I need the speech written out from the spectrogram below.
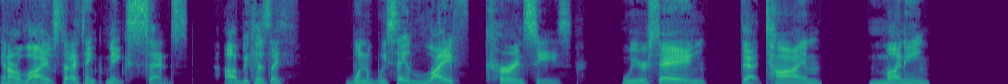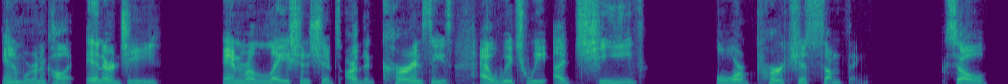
in our lives that I think makes sense. Uh, because I, when we say life currencies, we are saying that time, money, and we're going to call it energy and relationships are the currencies at which we achieve or purchase something. So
